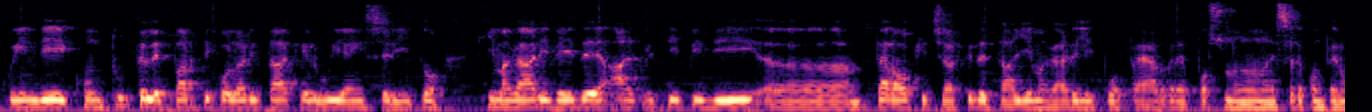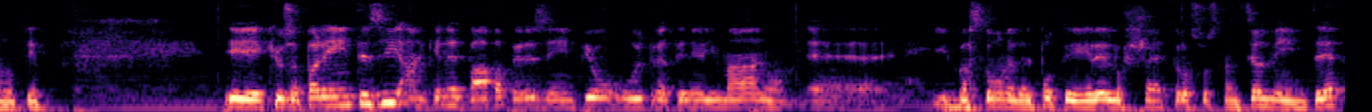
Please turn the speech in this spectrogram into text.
quindi con tutte le particolarità che lui ha inserito. Chi magari vede altri tipi di uh, tarocchi, certi dettagli magari li può perdere, possono non essere contenuti. E chiusa parentesi, anche nel Papa, per esempio, oltre a tenere in mano eh, il bastone del potere, lo scettro sostanzialmente,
